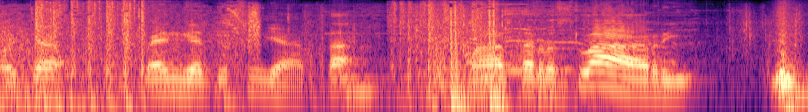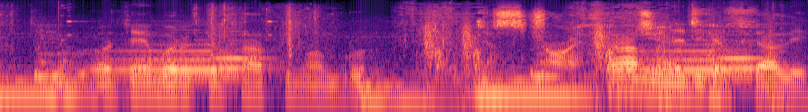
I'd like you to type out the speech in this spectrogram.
Ocha pengen ganti senjata, malah terus lari. Ocha baru ke satu mah bro. Sangat menyedihkan sekali.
